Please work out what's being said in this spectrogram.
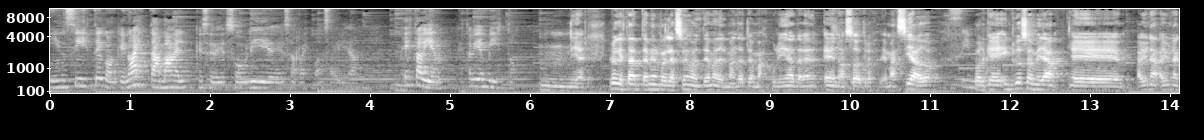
insiste con que no está mal que se desobligue de esa responsabilidad. Está bien, está bien visto. Mm, bien. Creo que está también relación con el tema del mandato de masculinidad también en nosotros, demasiado. porque incluso, mira, eh, hay, una, hay, una,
